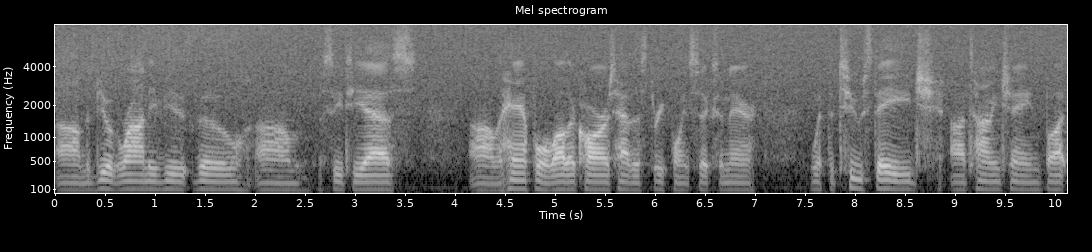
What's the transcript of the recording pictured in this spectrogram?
Um, the Buick Rendezvous, um, the CTS, um, a handful of other cars have this 3.6 in there with the two-stage uh, timing chain. But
